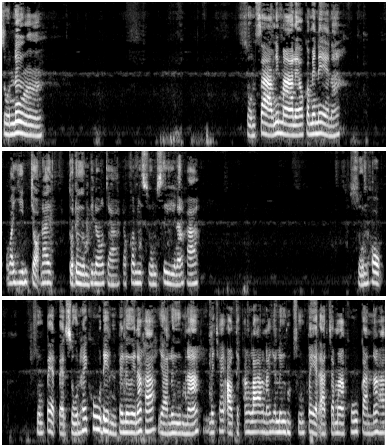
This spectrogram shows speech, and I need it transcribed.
ศูนย์หนึ่งศูนย์สามนี่มาแล้วก็ไม่แน่นะเพราะว่ายินเจาะได้ตัวเดิมพี่น้องจ๊ะแล้วก็มีศูนย์สี่นะคะศูนย์หก ศูนย์แปดแปดศูนย์ให้คู่เด่นไปเลยนะคะ อย่าลืมนะ ไม่ใช่เอาแต่ข้างล่างนะ อย่าลืมศูนย์แปดอาจจะมาคู่กันนะคะ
